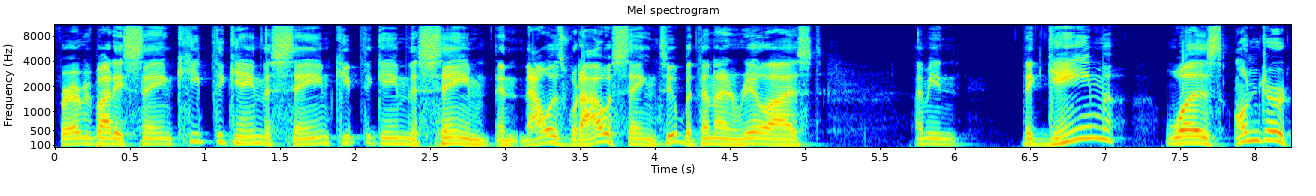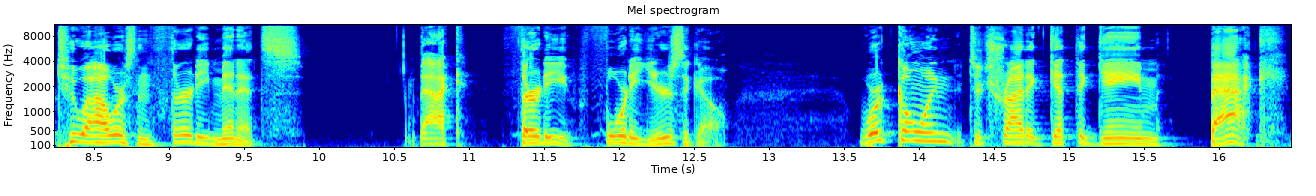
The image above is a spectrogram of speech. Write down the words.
for everybody saying, keep the game the same, keep the game the same. And that was what I was saying too. But then I realized, I mean, the game was under two hours and 30 minutes back 30, 40 years ago. We're going to try to get the game back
